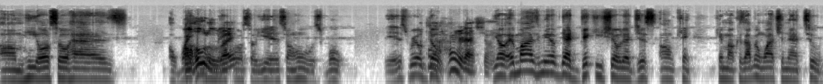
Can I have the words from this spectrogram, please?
Um, he also has a white Hulu, roommate right? Also, yeah, it's on Hulu. It's woke. Yeah, it's real think I dope. heard of that show. Yo, it reminds me of that Dickie show that just um came came out because I've been watching that too.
